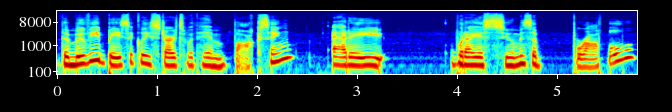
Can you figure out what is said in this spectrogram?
The movie basically starts with him boxing at a what I assume is a brothel.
